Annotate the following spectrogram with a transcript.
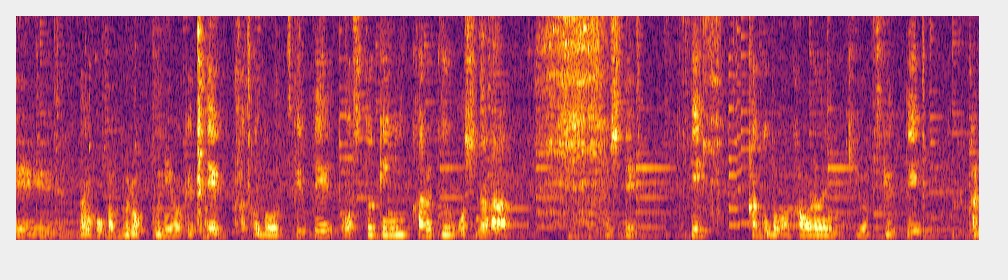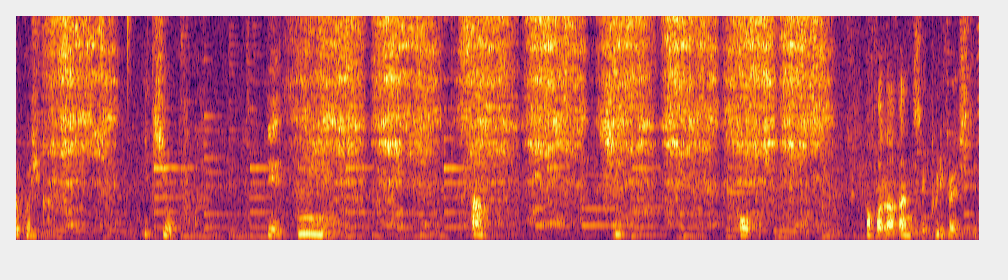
えー、何個かブロックに分けて角度をつけて押すときに軽く押しながら押してで角度が変わらないように気をつけて軽く引く1往復。で2 3 4 5、まあ、こんな感じで繰り返してい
